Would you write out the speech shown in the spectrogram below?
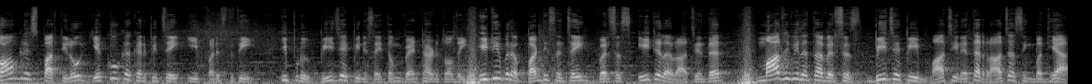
కాంగ్రెస్ పార్టీలో ఎక్కువగా కనిపించే ఈ పరిస్థితి ఇప్పుడు బీజేపీని సైతం వెంటాడుతోంది. ఇటీవల Bandi Sanjay versus Etela Rajender Madhavilatha versus BJP మాజీ నేత రాజా సింగ్ మధ్య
